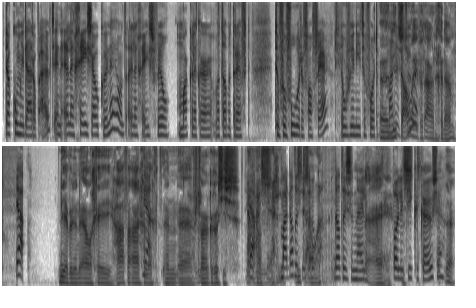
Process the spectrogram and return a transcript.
dan kom je daarop uit. En LNG zou kunnen, want LNG is veel makkelijker wat dat betreft te vervoeren van ver. Daar hoef je niet ervoor te. Eh, maar het is Litouwen duur. heeft het aardig gedaan. Ja, Die hebben een LNG-haven aangelegd en eh, van Russisch Ja, gas. maar dat is dus ook dat is een hele Nee, politieke keuze. Ja, het,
